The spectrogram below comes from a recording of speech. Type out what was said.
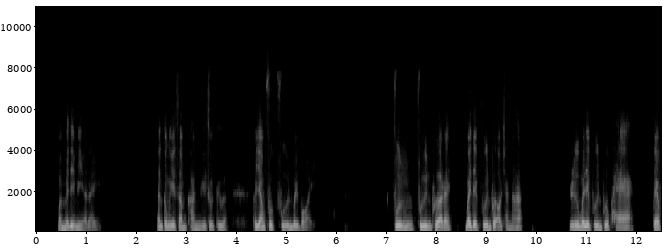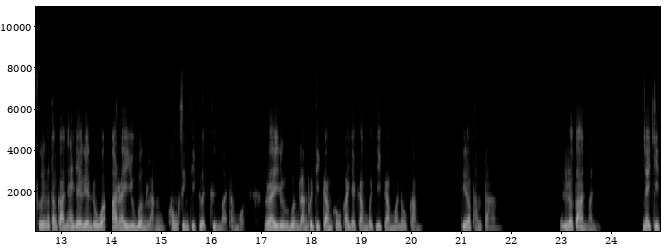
ๆมันไม่ได้มีอะไรนั้นตรงนี้สำคัญที่สุดคือ พยายามฝึกฝืนบ่อยๆ ฝืนฝืนเพื่ออะไร ไม่ได้ฝืนเพื่อเอาชนะ หรือไม่ได้ฝืนเพื่อแพ้ แต่ฝืนก็ต้องการให้ใจเรียนรู้ว่าอะไรอยู่เบื้องหลังของสิ่งที่เกิดขึ้นมาทั้งหมด อะไรอยู่เบื้องหลังพฤติกรรมของกายกรรมวจีกรรมมโนกรรม ที่เราทำตาม หรือเราต้านมัน ในจิต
